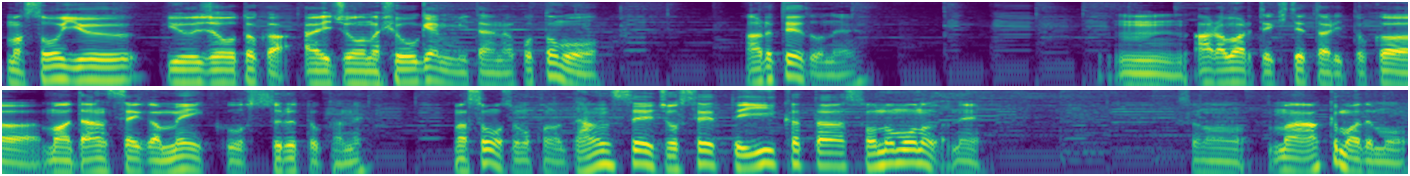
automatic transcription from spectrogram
まあ、そういう友情とか愛情の表現みたいなこともある程度ね、うん、現れてきてたりとか、まあ、男性がメイクをするとかね、まあ、そもそもこの男性女性って言い方そのものがねそのまああくまでも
